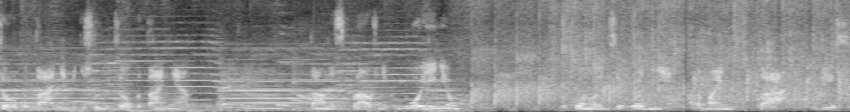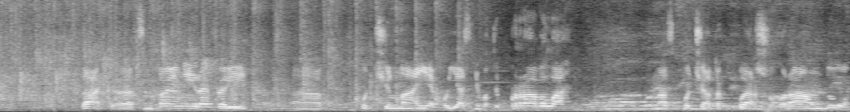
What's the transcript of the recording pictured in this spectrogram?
цього питання, підійшли до цього питання. Танець справжніх воїнів виконують сьогодні ремень та куліш. Так, е, центральний рефері е, починає пояснювати правила. У нас початок першого раунду,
